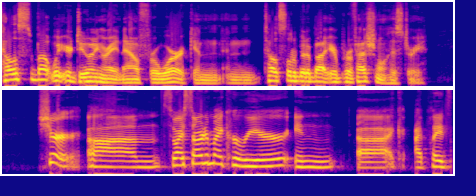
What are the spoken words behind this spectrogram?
tell us about what you're doing right now for work and, and tell us a little bit about your professional history. Sure. Um, so I started my career in, uh, I played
